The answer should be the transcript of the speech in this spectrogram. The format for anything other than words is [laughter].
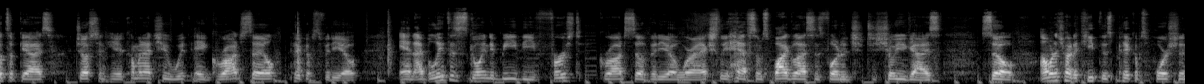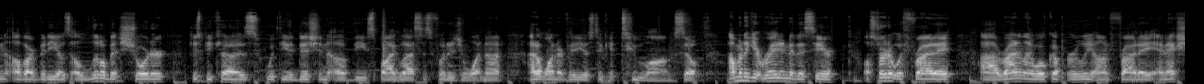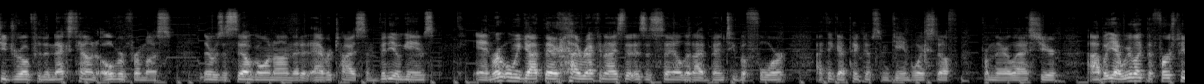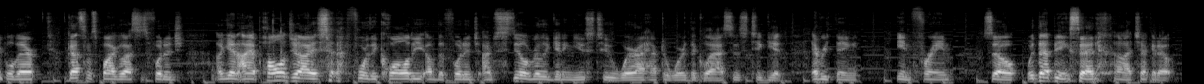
What's up guys? Justin here coming at you with a garage sale pickups video and I believe this is going to be the first garage sale video where I actually [laughs] have some spyglasses footage to show you guys. So I'm going to try to keep this pickups portion of our videos a little bit shorter just because with the addition of the spyglasses footage and whatnot I don't want our videos to get too long. So I'm going to get right into this here. I'll start it with Friday. Uh, Ryan and I woke up early on Friday and actually drove to the next town over from us. There was a sale going on that had advertised some video games and right when we got there, [laughs] I recognized it as a sale that I've been to before. I think I picked up some Game Boy stuff from there last year. Uh, but yeah, we were like the first people there. Got some Spyglasses footage. Again, I apologize [laughs] for the quality of the footage. I'm still really getting used to where I have to wear the glasses to get everything in frame. So with that being said, [laughs] uh, check it out.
